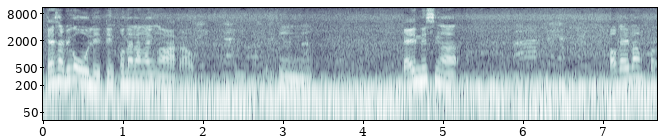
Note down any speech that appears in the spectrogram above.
Kaya sabi ko ulitin ko na lang ngayong araw. Hmm. Kainis nga. Okay lang po.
